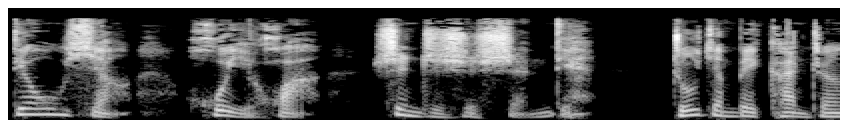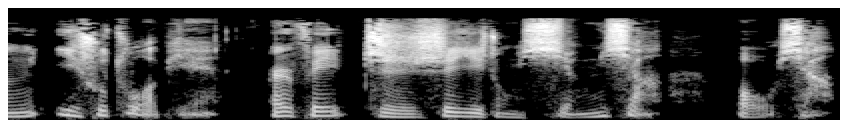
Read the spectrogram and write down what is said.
雕像、绘画，甚至是神殿，逐渐被看成艺术作品，而非只是一种形象、偶像。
